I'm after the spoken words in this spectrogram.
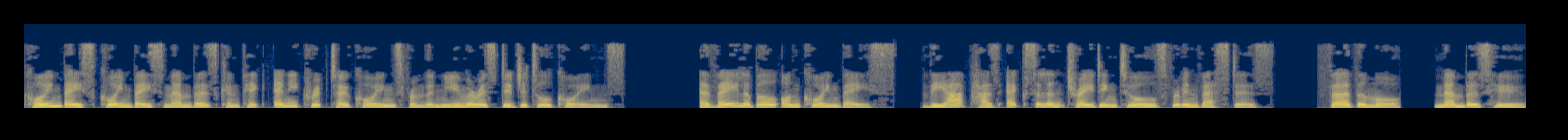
Coinbase Coinbase members can pick any crypto coins from the numerous digital coins available on Coinbase. The app has excellent trading tools for investors. Furthermore, members who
